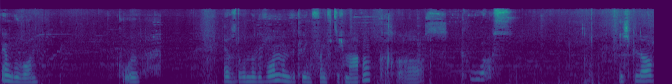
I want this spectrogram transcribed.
Wir haben gewonnen. Cool. Erste Runde gewonnen und wir kriegen 50 Marken. Krass. Cross. Ich glaube,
